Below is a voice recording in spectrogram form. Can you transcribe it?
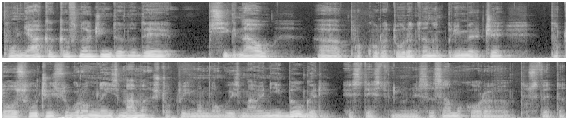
по някакъв начин да даде сигнал а, прокуратурата, например, че по този случай с огромна измама, защото има много измамени и българи, естествено, не са само хора по света.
